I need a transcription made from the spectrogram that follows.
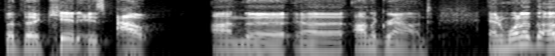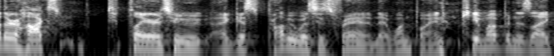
but the kid is out on the uh, on the ground. And one of the other Hawks players, who I guess probably was his friend at one point, came up and is like,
